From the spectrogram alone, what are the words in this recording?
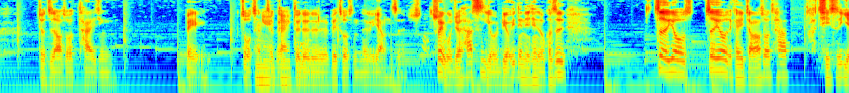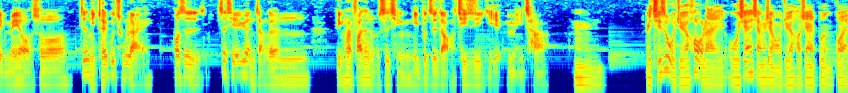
就知道说他已经被做成这个，对对对对，被做成那个样子。所以我觉得他是有留一点点线索，可是这又这又可以讲到说他其实也没有说，就是你推不出来，或是这些院长跟。病患发生什么事情你不知道，其实也没差。嗯，诶，其实我觉得后来，我现在想想，我觉得好像也不能怪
